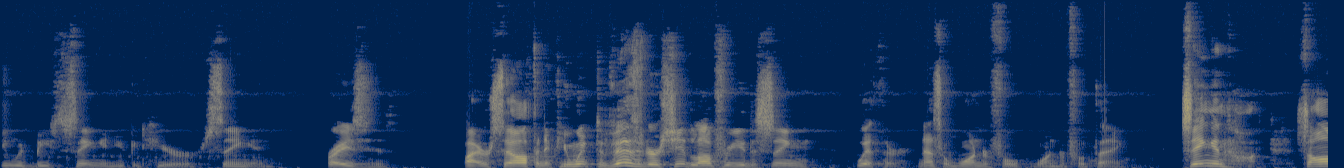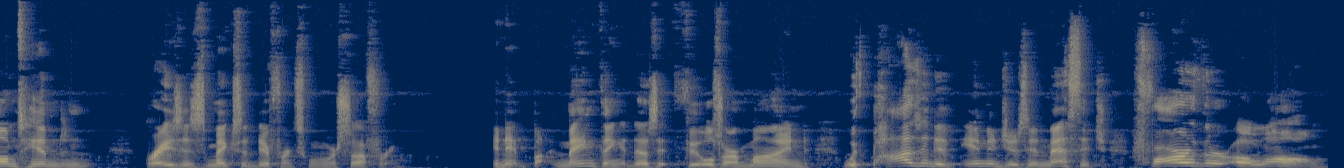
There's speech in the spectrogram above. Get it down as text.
she would be singing. You could hear her singing praises by herself. And if you went to visit her, she'd love for you to sing with her. And that's a wonderful, wonderful thing. Singing psalms, hymns, and praises makes a difference when we're suffering. And the main thing it does, it fills our mind with positive images and message. Farther along,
